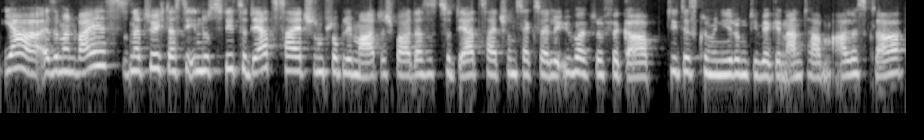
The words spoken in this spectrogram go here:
Ja, also man weiß natürlich, dass die Industrie zu der Zeit schon problematisch war, dass es zu der Zeit schon sexuelle Übergriffe gab, die Diskriminierung, die wir genannt haben, alles klar.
